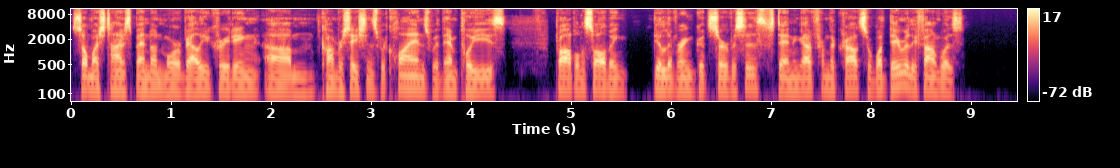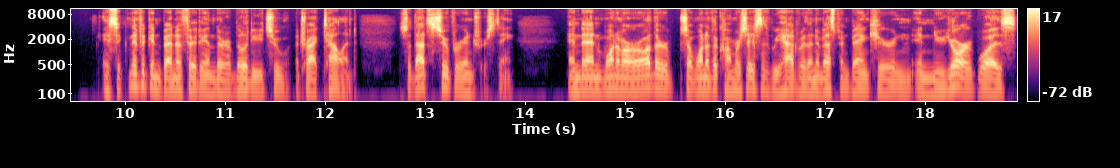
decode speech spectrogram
so much time spent on more value creating um, conversations with clients, with employees, problem solving, delivering good services, standing out from the crowd. So what they really found was a significant benefit in their ability to attract talent. So that's super interesting. And then one of our other, so one of the conversations we had with an investment bank here in, in New York was,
